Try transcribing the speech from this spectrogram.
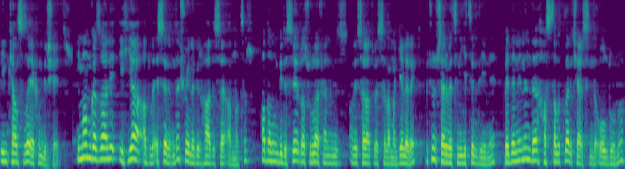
imkansıza yakın bir şeydir. İmam Gazali İhya adlı eserinde şöyle bir hadise anlatır. Adamın birisi Resulullah Efendimiz Aleyhisselatü Vesselam'a gelerek bütün servetini yitirdiğini, bedeninin de hastalıklar içerisinde olduğunu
